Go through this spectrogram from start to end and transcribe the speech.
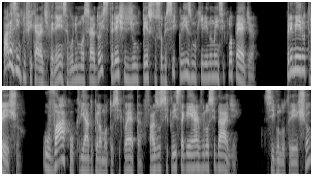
Para exemplificar a diferença, vou lhe mostrar dois trechos de um texto sobre ciclismo que li numa enciclopédia. Primeiro trecho. O vácuo criado pela motocicleta faz o ciclista ganhar velocidade. Segundo trecho.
